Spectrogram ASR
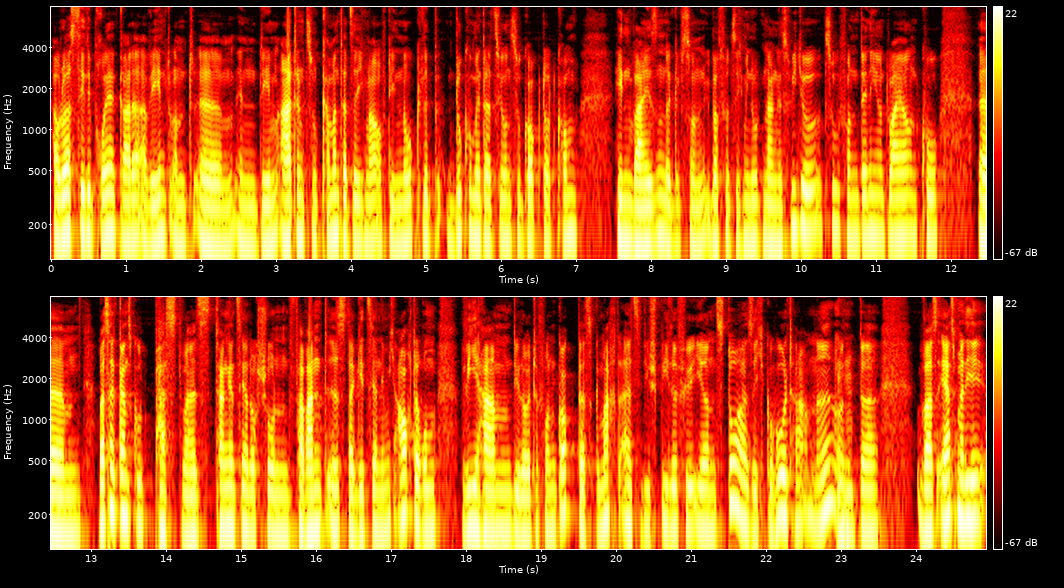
Aber du hast CD Projekt gerade erwähnt und ähm, in dem Atemzug kann man tatsächlich mal auf die No-Clip-Dokumentation zu GOG.com hinweisen. Da gibt es so ein über 40 Minuten langes Video zu von Danny und Dwyer und Co. Ähm, was halt ganz gut passt, weil es ja doch schon verwandt ist. Da geht es ja nämlich auch darum, wie haben die Leute von GOG das gemacht, als sie die Spiele für ihren Store sich geholt haben. Ne? Mhm. Und äh, war es erstmal die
